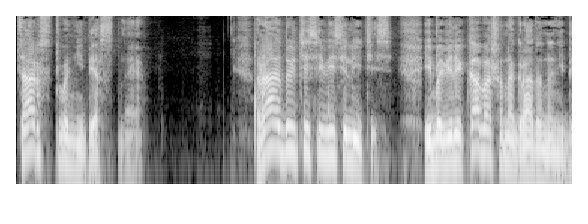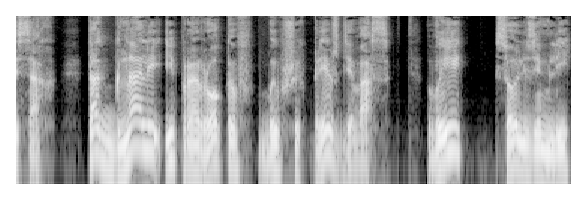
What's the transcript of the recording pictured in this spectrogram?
Царство Небесное. Радуйтесь и веселитесь, ибо велика ваша награда на небесах. Так гнали и пророков, бывших прежде вас. Вы — соль земли.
